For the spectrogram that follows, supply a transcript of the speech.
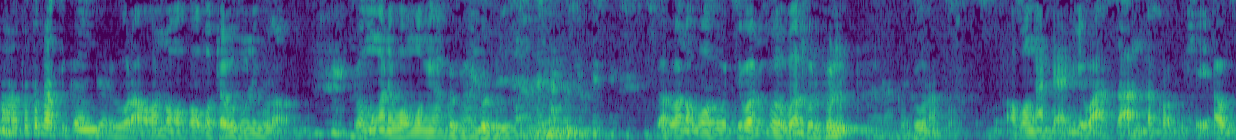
Ora cocok ra diganjar ora ana apa dawuh ngene ora. Ngomongane wong-wong nganggur-nganggur. Karwan Allah dewan wa wa iku ora apa. Apa ngandani wasa antak robu syai'au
